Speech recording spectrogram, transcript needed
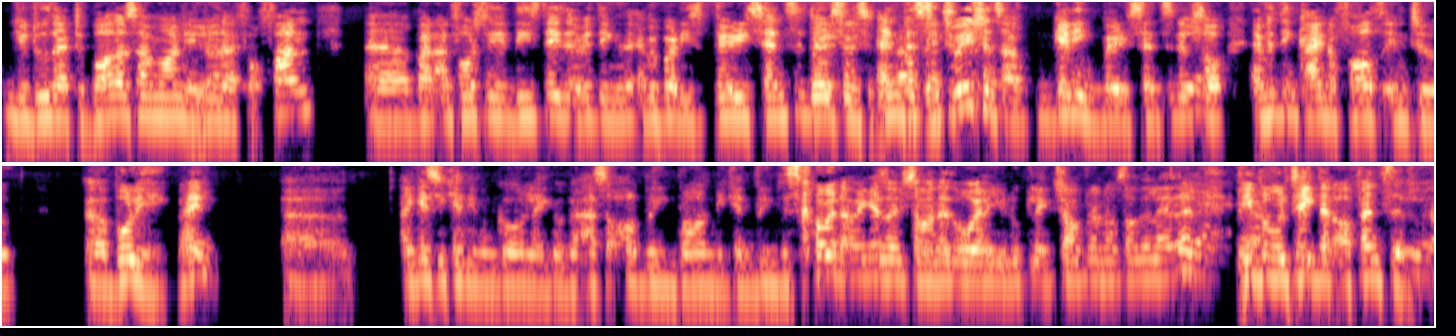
You do that to bother someone, you do that for fun. Uh, but unfortunately, these days, everything, everybody's very sensitive Very sensitive. and the That's- that's- situations are getting very sensitive Yeah. so everything kind of falls into uh, bullying right uh, i guess you can even go like okay, as all being brown we can bring this comment up i guess if someone says oh yeah you look like chocolate or something like that Yeah. people will take that offensive Yeah.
